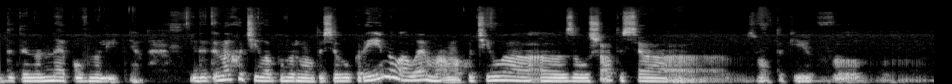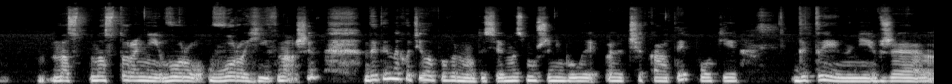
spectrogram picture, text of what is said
дитина неповнолітня. Дитина хотіла повернутися в Україну, але мама хотіла е, залишатися е, знов таки в. На на стороні ворогів наших дитина хотіла повернутися, і ми змушені були чекати, поки дитині вже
